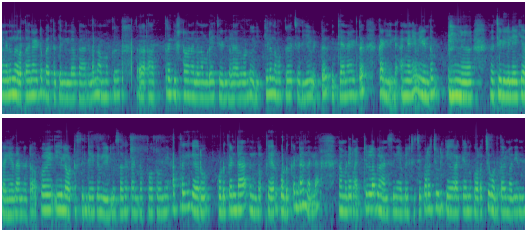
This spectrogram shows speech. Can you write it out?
അങ്ങനെ നിർത്താനായിട്ട് പറ്റത്തില്ലല്ലോ. കാരണം നമുക്ക് അത്രയ്ക്ക് ഇഷ്ടമാണല്ലോ നമ്മുടെ ചെടികളെ. അതുകൊണ്ട് ഒരിക്കലും നമുക്ക് ചെടിയെ വിട്ട് നിൽക്കാനായിട്ട് കഴിയില്ല. അങ്ങനെ വീണ്ടും ചെടിയിലേക്ക് ഇറങ്ങിയതാണ് കേട്ടോ. അപ്പോൾ ഈ ലോട്ടസിന്റെയൊക്കെ വീഡിയോസൊക്കെ കണ്ടപ്പോൾ തോന്നി അത്രയ്ക്ക് കെയർ കൊടുക്കണ്ട എന്തോ കെയർ കൊടുക്കണ്ട എന്നല്ല നമ്മുടെ മറ്റുള്ള പ്ലാന്റ്സിനെ അപേക്ഷിച്ച് കുറച്ചുകൂടി കെയറൊക്കെ ഒന്ന് കുറച്ച് കുറച്ച് കൊടുത്താൽ മതി എന്ന്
